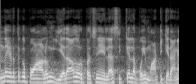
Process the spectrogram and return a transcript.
எந்த இடத்துக்கு போனாலும் ஏதாவது ஒரு பிரச்சனையில் சிக்கலில் போய் மாட்டிக்கிறாங்க.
